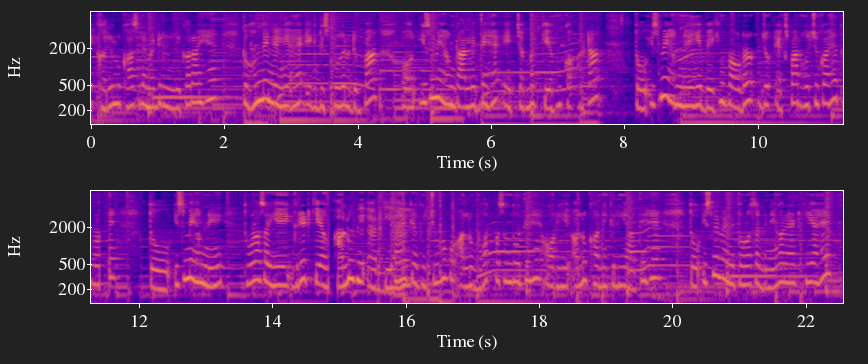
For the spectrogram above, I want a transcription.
एक घरेलू खास रेमेडी लेकर आए हैं। तो हमने ले लिया है एक डिस्पोजल डिब्बा और इसमें हम डाल लेते हैं एक चम्मच गेहूँ का आटा। तो इसमें हमने ये बेकिंग पाउडर जो एक्सपायर हो चुका है, थोड़ा तो इसमें हमने थोड़ा सा ये ग्रेट किया, आलू भी ऐड किया है, क्योंकि चूहों को आलू बहुत पसंद होते हैं और ये आलू खाने के लिए आते हैं। तो इसमें मैंने थोड़ा सा विनेगर ऐड किया है।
